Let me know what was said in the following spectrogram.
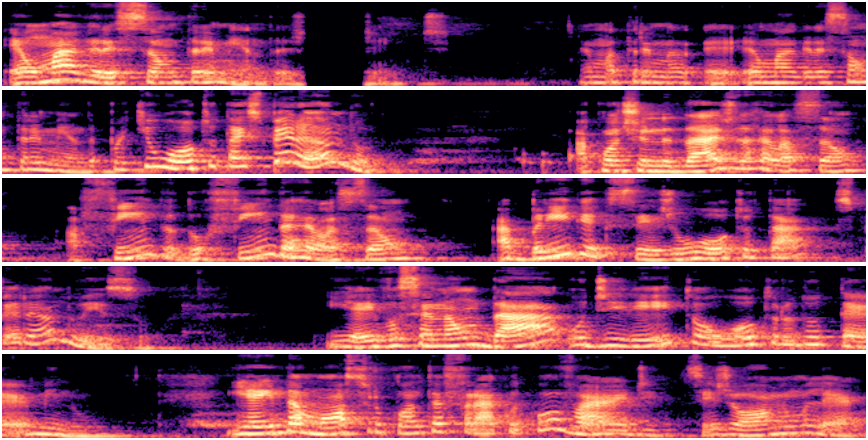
é uma agressão tremenda, gente. É uma, é, é uma agressão tremenda, porque o outro está esperando a continuidade da relação, a fim do fim da relação, a briga que seja, o outro está esperando isso. E aí você não dá o direito ao outro do término. E ainda mostra o quanto é fraco e covarde, seja homem ou mulher.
